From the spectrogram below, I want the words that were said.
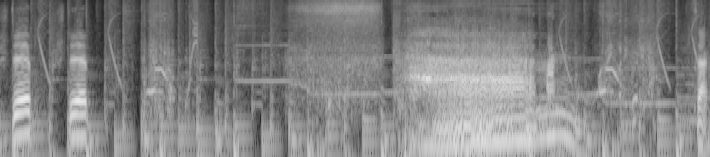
Stirb, stirb. Ah, Mann. Zack.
